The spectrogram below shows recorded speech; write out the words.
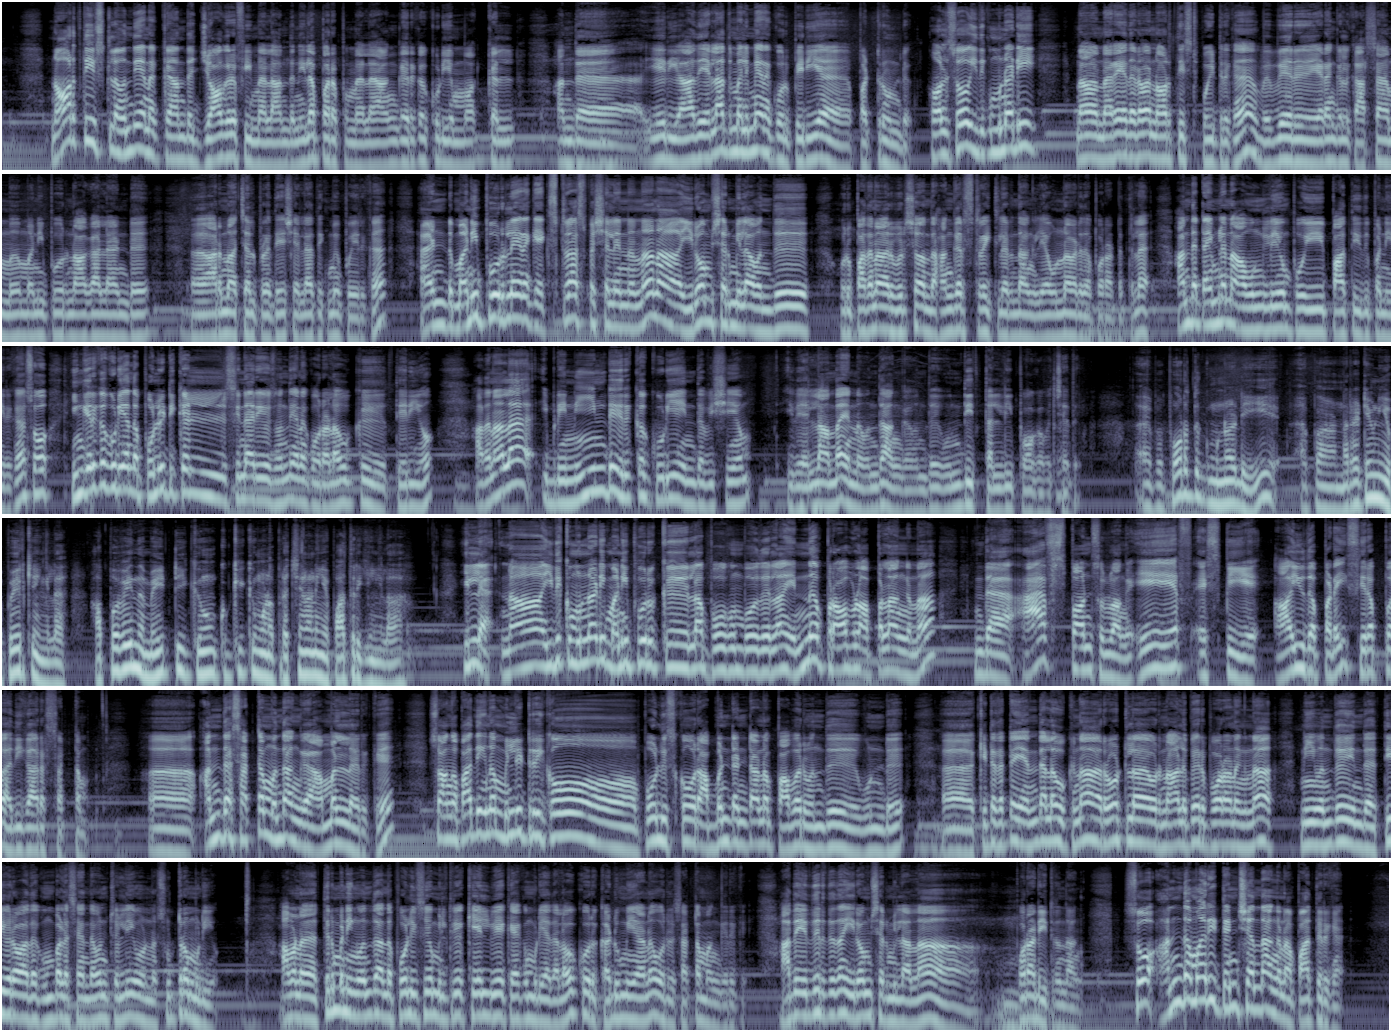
நார்த் ஈஸ்டில் வந்து எனக்கு அந்த ஜியாகிரஃபி மேலே அந்த நிலப்பரப்பு மேலே அங்கே இருக்கக்கூடிய மக்கள் அந்த ஏரியா அது எல்லாத்து மேலேயுமே எனக்கு ஒரு பெரிய பற்று உண்டு. ஆல்சோ இதுக்கு முன்னாடி நான் நிறைய தடவை நார்த் ஈஸ்ட் போயிட்டுருக்கேன் வெவ்வேறு இடங்களுக்கு அசாம் மணிப்பூர் நாகாலாண்டு அருணாச்சல் பிரதேஷ் எல்லாத்துக்குமே போயிருக்கேன். அண்ட் மணிப்பூரில் எனக்கு எக்ஸ்ட்ரா ஸ்பெஷல் என்னென்னா நான் இரோம் ஷர்மிளா வந்து ஒரு பதினாறு வருஷம் அந்த ஹங்கர் ஸ்ட்ரைக்கில் இருந்தாங்க இல்லையா உண்ணாவிரத போராட்டத்தில். அந்த டைமில் நான் அவங்களையும் போய் பார்த்து இது பண்ணியிருக்கேன். ஸோ இங்கே இருக்கக்கூடிய அந்த பொலிட்டிக்கல் சினாரியோஸ் வந்து எனக்கு ஓரளவுக்கு தெரியும். அதனால் இப்படி நீண்டு இருக்கக்கூடிய இந்த விஷயம் இது எல்லாம் தான் என்னை வந்து அங்கே வந்து உந்தி தள்ளி போக வச்சது. இப்போ போகிறதுக்கு முன்னாடி இப்போ நிறைய டைம் நீங்கள் போயிருக்கீங்களே அப்போவே இந்த மெய்ட்டிக்கும் குக்கிக்குமான பிரச்சனை நீங்கள் பார்த்துருக்கீங்களா? இல்லை நான் இதுக்கு முன்னாடி மணிப்பூருக்குலாம் போகும்போதெல்லாம் என்ன ப்ராப்ளம் அப்போலாங்கன்னா இந்த ஆஃப்ஸ்பான்னு சொல்லுவாங்க. ஏஎஃப்எஸ்பிஏ ஆயுதப்படை சிறப்பு அதிகார சட்டம். அந்த சட்டம் வந்து அங்கே அமலில் இருக்குது ஸோ அங்கே பார்த்தீங்கன்னா மிலிட்ரிக்கும் போலீஸ்க்கும் ஒரு அபண்டன்ட்டான பவர் வந்து உண்டு. கிட்டத்தட்ட எந்த அளவுக்குன்னா ரோட்டில் ஒரு நாலு பேர் போகிறானுங்கன்னா நீ வந்து இந்த தீவிரவாத கும்பலை சேர்ந்தவன் சொல்லி உன்னை சுற்ற முடியும். அவனை திரும்ப நீங்கள் வந்து அந்த போலீஸையோ மிலிட்ரியோ கேள்வியே கேட்க முடியாத அளவுக்கு ஒரு கடுமையான ஒரு சட்டம் அங்கே இருக்குது அதை எதிர்த்து தான் இரோம் ஷர்மிலாலாம் போராடிட்டு இருந்தாங்க. ஸோ அந்த மாதிரி டென்ஷன் தான் அங்கே நான் பார்த்துருக்கேன்.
